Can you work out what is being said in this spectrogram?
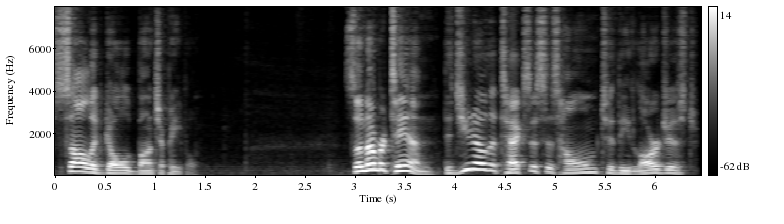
solid gold bunch of people. So, number 10, did you know that Texas is home to the largest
